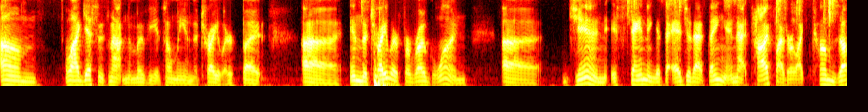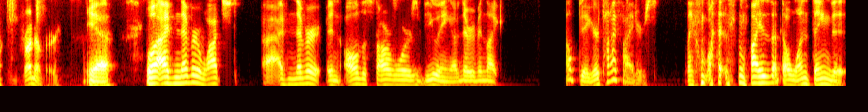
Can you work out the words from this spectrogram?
um well i guess it's not in the movie it's only in the trailer but uh in the trailer for rogue one uh Jyn is standing at the edge of that thing and that tie fighter like comes up in front of her Yeah. Well, I've never watched. I've never in all the Star Wars viewing. I've never been like, how big are Tie Fighters? Like, what? Why is that the one thing that?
